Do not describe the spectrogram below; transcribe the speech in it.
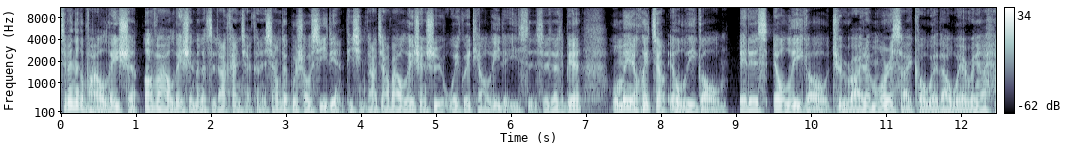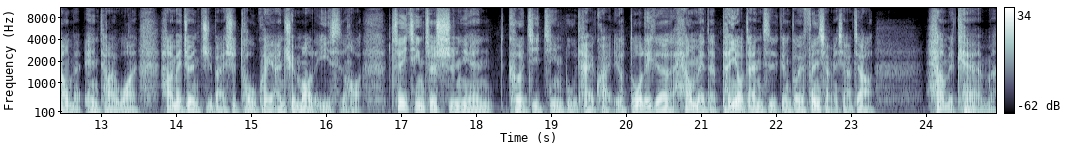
这边那个 violation，a violation 那个字，大家看起来可能相对不熟悉一点。提醒大家，violation 是违规条例的意思，所以在这边我们也会讲 illegal。It is illegal to ride a motorcycle without wearing a helmet in Taiwan。helmet 就很直白，是头盔、安全帽的意思哈。最近这十年科技进步太快，有多了一个 helmet 的朋友单字，跟各位分享一下，叫 helmet cam，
